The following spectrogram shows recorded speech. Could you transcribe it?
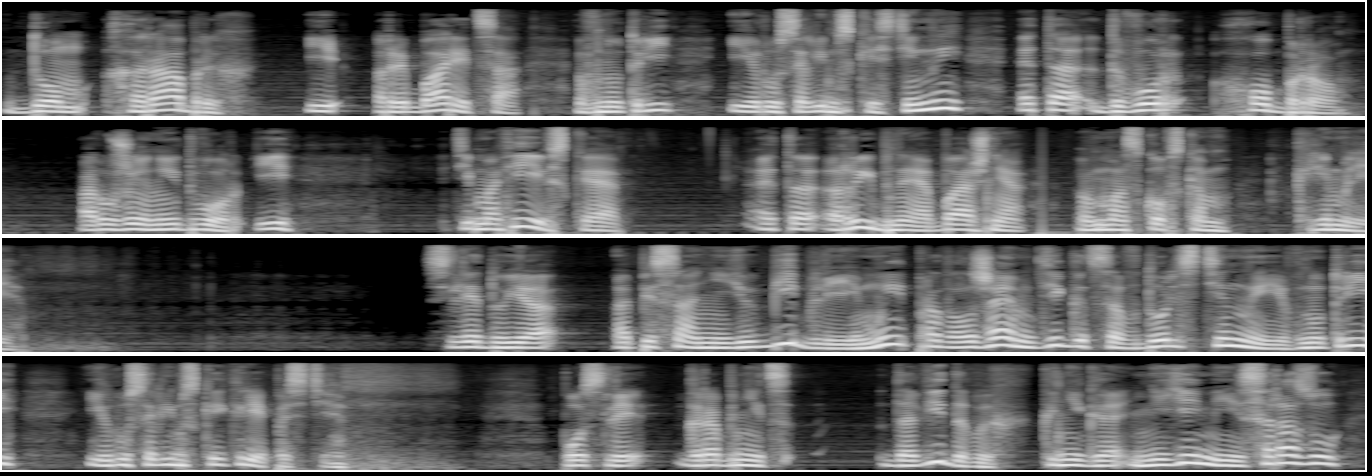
«Дом храбрых» и «Рыбарица» внутри Иерусалимской стены – это двор Хобро, оружейный двор, и Тимофеевская – это рыбная башня в московском Кремле. Следуя описанию Библии, мы продолжаем двигаться вдоль стены, внутри Иерусалимской крепости. После гробниц Давидовых книга Неемии сразу –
